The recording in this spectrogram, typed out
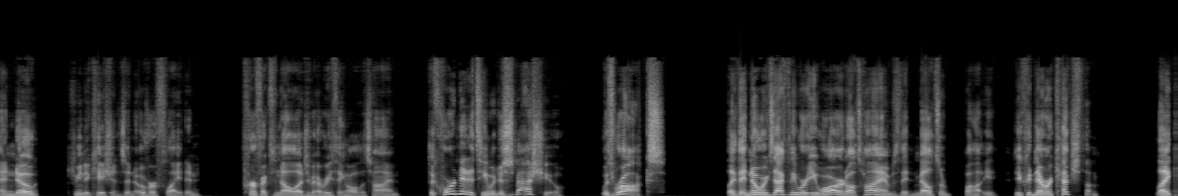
and no communications and overflight and perfect knowledge of everything all the time, the coordinated team would just smash you with rocks. Like they know exactly where you are at all times. They'd melt. a- body. You could never catch them. Like,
